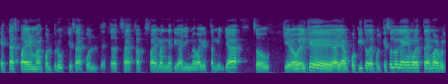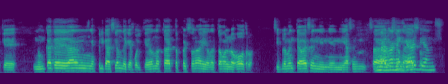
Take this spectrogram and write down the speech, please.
está Spider-Man por Brook, que sabes, por, está, sea, está Spider-Man metido allí en Nueva York también ya, so, quiero ver que haya un poquito de, porque eso es lo que a mí me molesta de Marvel, que nunca te dan explicación de que por qué dónde están estos personajes y dónde estaban los otros. Simplemente a veces ni, ni, ni hacen o sea, Menos en alusión a eso. Guardians,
